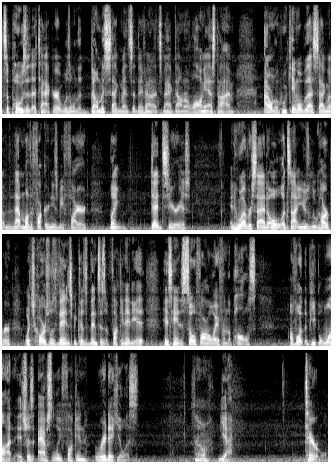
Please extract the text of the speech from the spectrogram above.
supposed attacker, was one of the dumbest segments that they've had at SmackDown in a long ass time. I don't know who came up with that segment. That motherfucker needs to be fired. Like, dead serious. And whoever said, oh, let's not use Luke Harper, which of course was Vince because Vince is a fucking idiot. His hand is so far away from the pulse of what the people want. It's just absolutely fucking ridiculous. So, yeah. Terrible.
